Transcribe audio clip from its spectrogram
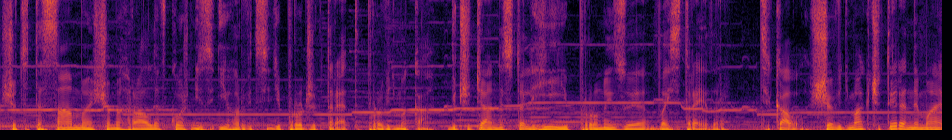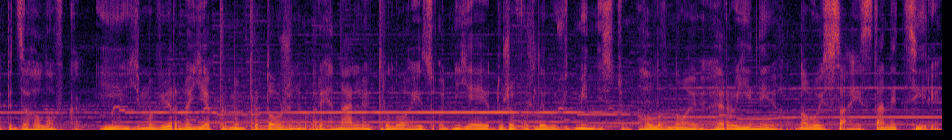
що це те саме, що ми грали в кожній з ігор від CD Projekt Red про відьмака. Відчуття ностальгії пронизує весь трейлер. Цікаво, що Відьмак 4 не має підзаголовка, і ймовірно є прямим продовженням оригінальної трилогії з однією дуже важливою відмінністю. Головною героїнею нової саги стане Цірі.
